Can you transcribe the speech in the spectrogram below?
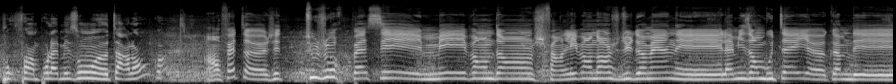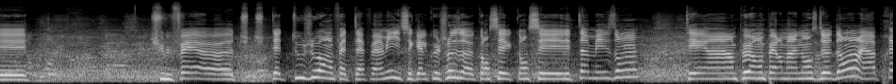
pour, pour la maison euh, Tarlan quoi? En fait, euh, j'ai toujours passé mes vendanges, enfin les vendanges du domaine et la mise en bouteille euh, comme des. Tu le fais, euh, tu tu t'aides toujours en fait ta famille. C'est quelque chose quand c'est quand c'est ta maison, tu es un peu en permanence dedans. Et après,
